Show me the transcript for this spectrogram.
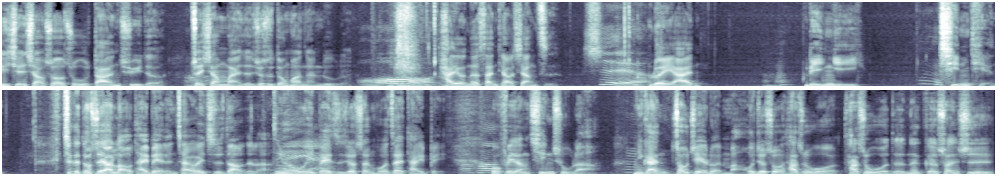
以前小时候住大安区的，最想买的就是东华南路了。哦，还有那三条巷子，是，瑞安、临沂、青田，这个都是要老台北人才会知道的啦。因为我一辈子就生活在台北，我非常清楚啦。你看周杰伦嘛，我就说他是我，他是我的那个算是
